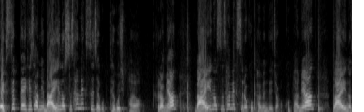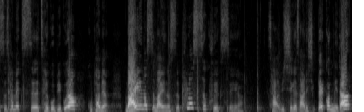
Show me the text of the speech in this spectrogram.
x 빼기 3이 마이너스 3x 제곱 되고 싶어요. 그러면 마이너스 3x를 곱하면 되죠. 곱하면 마이너스 3x 제곱이고요. 곱하면 마이너스 마이너스 플러스 9x예요. 자, 윗식에서 아래식 뺄 겁니다.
